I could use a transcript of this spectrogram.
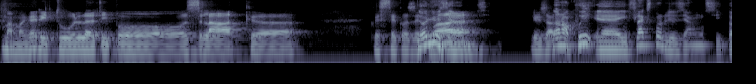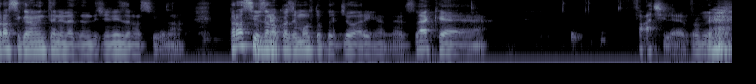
Ma magari tool tipo Slack, queste cose li qua, usiamo, eh, sì. li No, no, qui eh, in Flexport li usiamo, sì, però sicuramente nelle aziende cinesi non si usano. Però si usano cose molto peggiori. Slack è facile, proprio...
